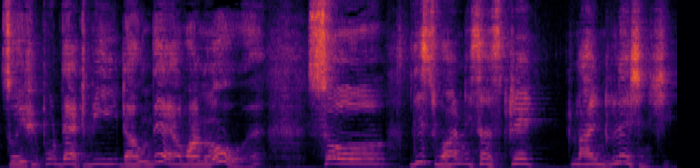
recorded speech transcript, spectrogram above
so if you put that v down there 1 over so this one is a straight line relationship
